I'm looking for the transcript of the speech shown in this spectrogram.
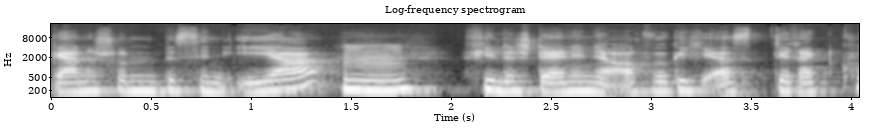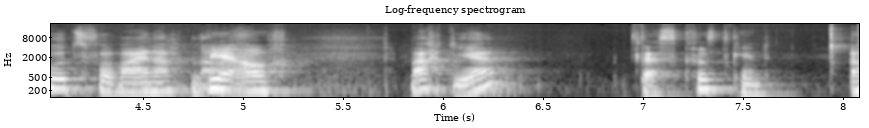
gerne schon ein bisschen eher. Viele stellen ihn ja auch wirklich erst direkt kurz vor Weihnachten Wir auf. auch. Macht ihr? Das Christkind.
